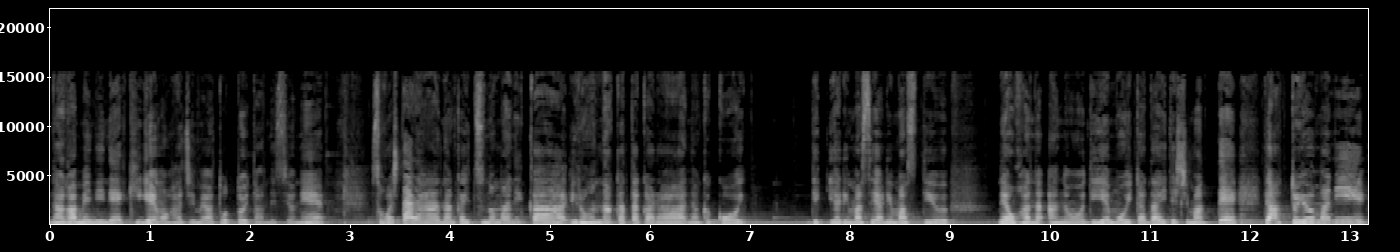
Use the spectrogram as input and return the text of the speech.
長めにね期限を初めは取っといたんですよね。そうしたらなんかいつの間にかいろんな方からなんかこうやりますやりますっていうねお花あの DM をいただいてしまってであっという間に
